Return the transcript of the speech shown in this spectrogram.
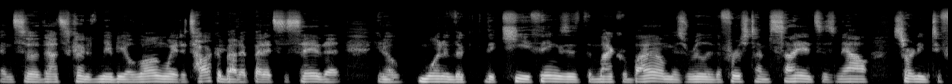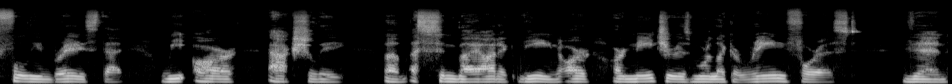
And so that's kind of maybe a long way to talk about it, but it's to say that, you know, one of the, the key things is the microbiome is really the first time science is now starting to fully embrace that we are actually um, a symbiotic being. Our, our nature is more like a rainforest than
